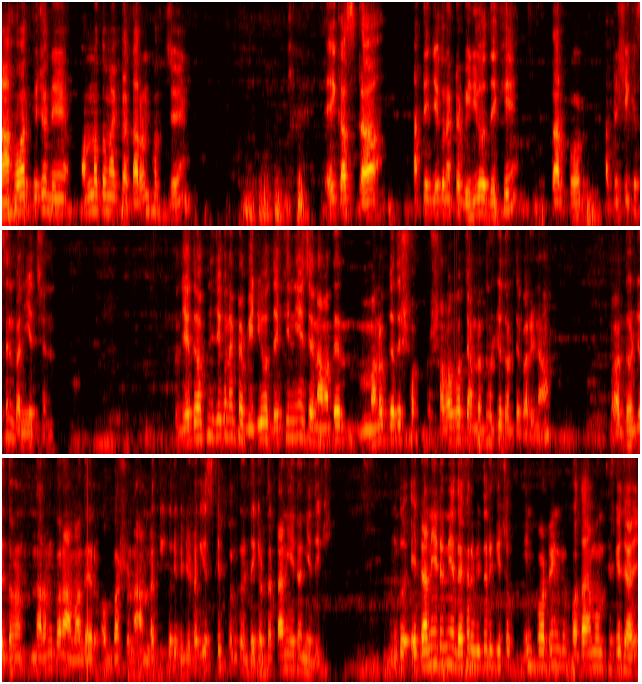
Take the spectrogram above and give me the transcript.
না হওয়ার পিছনে অন্যতম একটা কারণ হচ্ছে, এই কাজটা আপনি যে কোনো একটা ভিডিও দেখে তারপর আপনি শিখেছেন বা নিয়েছেন। যেহেতু আপনি যে কোনো একটা ভিডিও দেখে নিয়েছেন, আমাদের মানব জাতির স্বভাব হচ্ছে আমরা ধৈর্য ধরতে পারি না। বা ধৈর্য ধারণ করা আমাদের অভ্যাস না। আমরা কি করি? ভিডিওটাকে স্কিপ করে করে দেখি, অর্থাৎ টানিয়ে টানিয়ে দেখি। কিন্তু এটা নিয়ে এটা নিয়ে দেখার ভিতরে কিছু ইম্পর্টেন্ট কথা এমন থেকে যায়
